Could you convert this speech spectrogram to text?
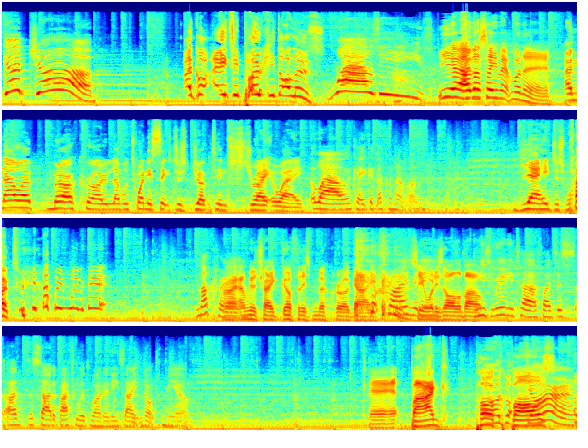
Good job. I got 80 Poké Dollars. Wowsies. Yeah, And- that's how you make money. And now uh, a Murkrow level 26 just jumped in straight away. Wow. Okay. Good luck on that one. Yeah, he just wiped me out in one hit. Murkrow. Right, I'm gonna try and go for this Murkrow guy. Criminy. See what he's all about. He's really tough. I just I just started a battle with one and he's like knocked me out. Okay, bag, Oh, I got- pokeballs, Darn. I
